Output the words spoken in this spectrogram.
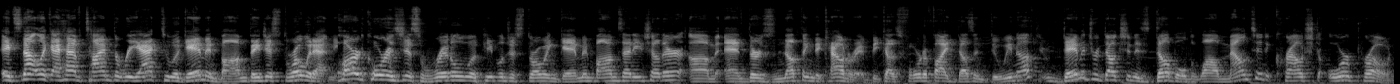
It's not like I have time to react to a gammon bomb. They just throw it at me. Hardcore is just riddled with people just throwing gammon bombs at each other, um, and there's nothing to counter it because Fortified doesn't do enough. Damage reduction is doubled while mounted, crouched, or prone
